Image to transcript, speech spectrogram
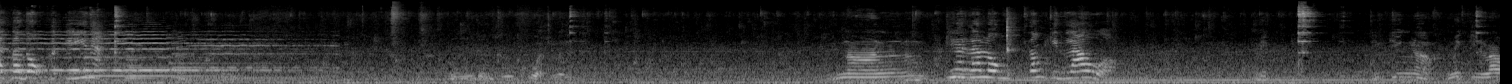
แต่กระดกตะกี้เนี่ยดูจนถึงขวดเลยนานเครียดแล้วลงต้องกินเหล้าเหรอไม่จริงๆอะ ไม่กินเหล้า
